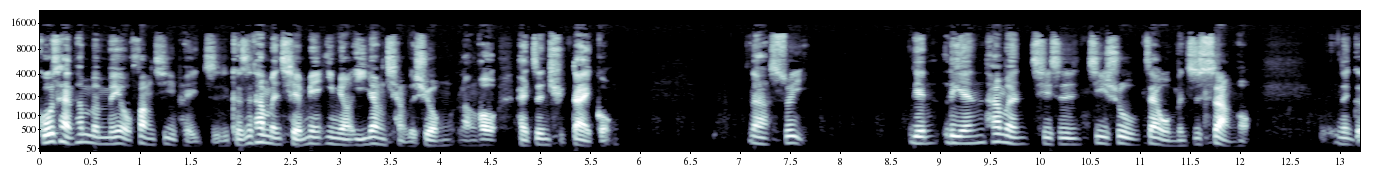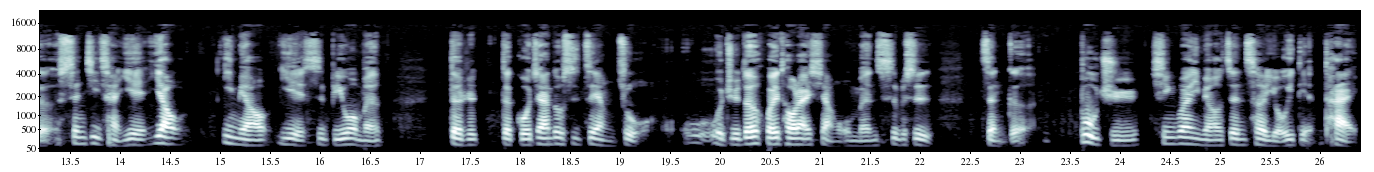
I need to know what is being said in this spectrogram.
国产他们没有放弃培植，可是他们前面疫苗一样抢的凶，然后还争取代工。那所以连连他们其实技术在我们之上哦。那个生技产业要疫苗也是比我们的人的国家都是这样做。我我觉得回头来想，我们是不是整个布局新冠疫苗政策有一点太，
